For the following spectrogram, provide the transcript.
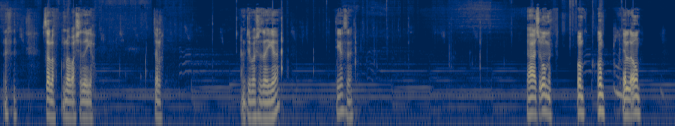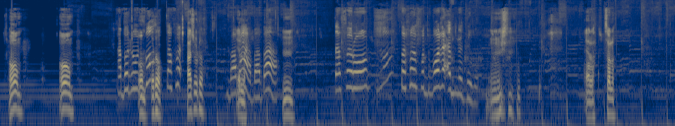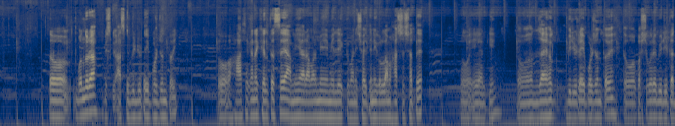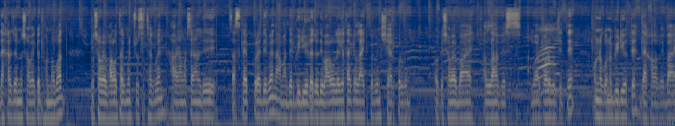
চলো আমরা বাসা জায়গা চলো। আন্টির বাসা জায়গা ঠিক আছে? হাস ওম ওম ওম। এল্লা ওম। ওম ওম। ওম ওঠো হাস উঠো। বাবা বাবা। হুম। তারপর উঠবো তারপর ফুটবল এমনি এলা চলো তো বন্ধুরা আজকের ভিডিওটা এই পর্যন্তই। তো হাঁস এখানে খেলতেছে, আমি আর আমার মেয়ে মিলে একটু মানে শয়তানি করলাম হাঁসের সাথে। তো এই আর কি। তো যাই হোক, ভিডিওটা এই পর্যন্তই। তো কষ্ট করে ভিডিওটা দেখার জন্য সবাইকে ধন্যবাদ। তো সবাই ভালো থাকবেন, সুস্থ থাকবেন। আর আমার চ্যানেলটি সাবস্ক্রাইব করে দেবেন। আমাদের ভিডিওটা যদি ভালো লেগে থাকে, লাইক করবেন শেয়ার করবেন। ওকে সবাই বাই আল্লাহ হাফেজ। আবার পরবর্তীতে অন্য কোনো ভিডিওতে দেখা হবে। বাই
